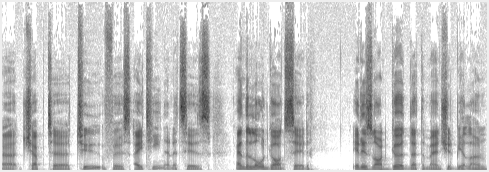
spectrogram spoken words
uh, chapter 2, verse 18, and it says, And the Lord God said, It is not good that the man should be alone.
